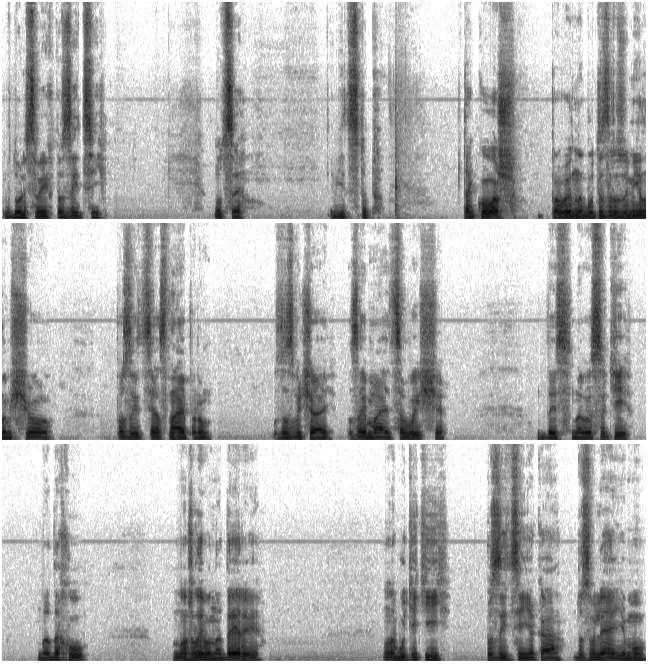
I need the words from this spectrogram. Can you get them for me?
вдоль своїх позицій. Ну, це відступ. Також повинно бути зрозумілим, що позиція снайпером зазвичай займається вище, десь на висоті, на даху, можливо, на дереві, ну, на будь-якій позиції, яка дозволяє йому,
